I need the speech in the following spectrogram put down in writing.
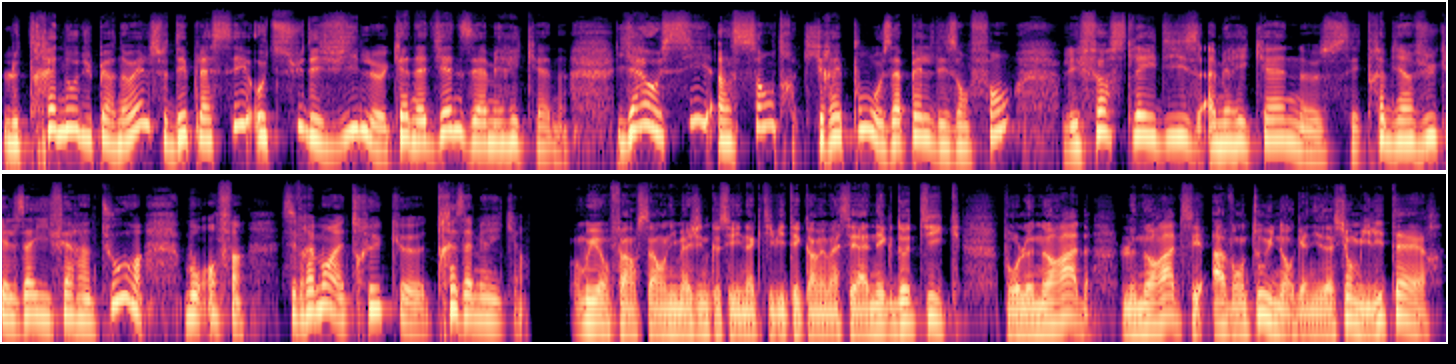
le traîneau du Père Noël se déplacer au-dessus des villes canadiennes et américaines. Il y a aussi un centre qui répond aux appels des enfants. Les First Ladies américaines, c'est très bien vu qu'elles aillent y faire un tour. Bon, enfin, c'est vraiment un truc euh, très américain. Oui, enfin, ça, on imagine que c'est une activité quand même assez anecdotique pour le NORAD. Le NORAD, c'est avant tout une organisation militaire.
